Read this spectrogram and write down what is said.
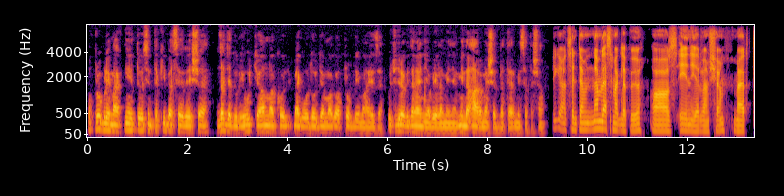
A problémák nyílt őszinte kibeszélése az egyedüli útja annak, hogy megoldódja maga a probléma helyzet. Úgyhogy röviden ennyi a véleményem. Mind a három esetben természetesen. Igen, szerintem nem lesz meglepő az én érvem sem, mert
